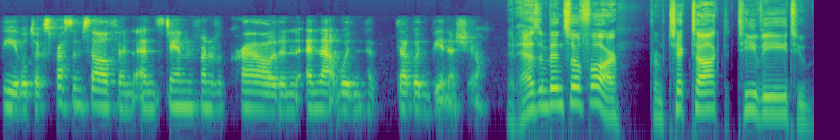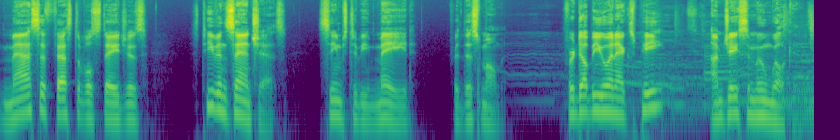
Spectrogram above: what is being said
be able to express himself and, and stand in front of a crowd and, and that wouldn't have that wouldn't be an issue. It hasn't been so far. From TikTok to TV to massive festival stages, Stephen Sanchez seems to be made for this moment. For WNXP, I'm Jason Moon Wilkins.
